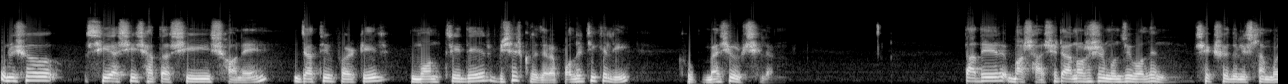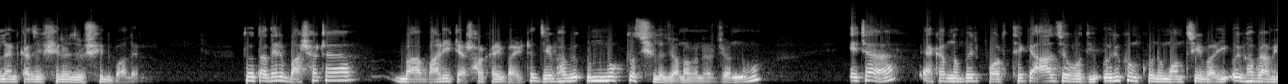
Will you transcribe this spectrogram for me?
উনিশশো ছিয়াশি, সাতাশি সনে জাতীয় পার্টির মন্ত্রীদের, বিশেষ করে যারা পলিটিক্যালি খুব ম্যাচিউর ছিলেন তাদের বাসা, সেটা আনোয়ার মঞ্জু বলেন, শেখ শহীদুল ইসলাম বলেন, কাজী ফিরোজ রশিদ বলেন। তো তাদের বাসাটা বা বাড়িটা, সরকারি বাড়িটা যেভাবে উন্মুক্ত ছিল জনগণের জন্য, এটা একানব্বইয়ের পর থেকে আজ অবধি ওইরকম কোনো মন্ত্রী বাড়ি ওইভাবে আমি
